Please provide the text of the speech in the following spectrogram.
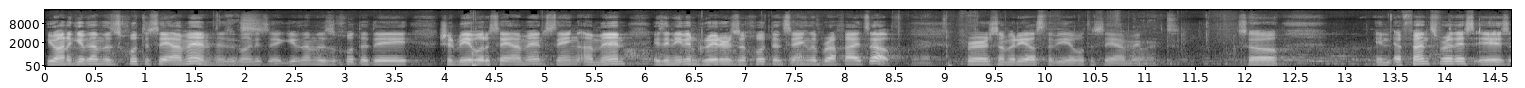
You want to give them the zchut to say amen, as yes. going to say. Give them the zchut that they should be able to say amen. Saying amen is an even greater zchut than saying the bracha itself. Correct. For somebody else to be able to say amen. Correct. So, an offense for this is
